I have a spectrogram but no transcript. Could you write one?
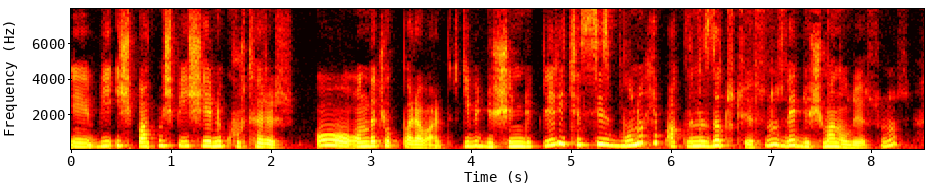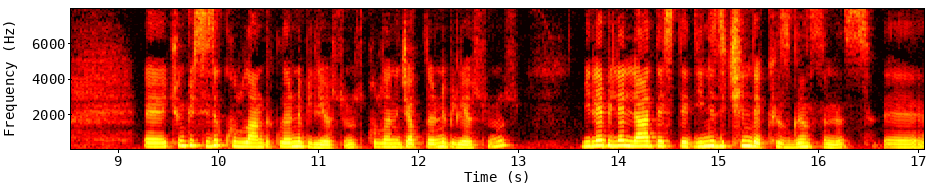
e, bir iş batmış bir iş yerini kurtarır. O onda çok para vardır gibi düşündükleri için siz bunu hep aklınızda tutuyorsunuz ve düşman oluyorsunuz. E, çünkü sizi kullandıklarını biliyorsunuz, kullanacaklarını biliyorsunuz. Bile bile lades dediğiniz için de kızgınsınız. E,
